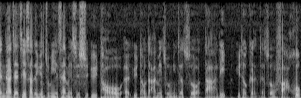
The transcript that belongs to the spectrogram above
跟大家介绍的原住民野菜美食是芋头，呃，芋头的阿美族名叫做达利，芋头梗叫做法护。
